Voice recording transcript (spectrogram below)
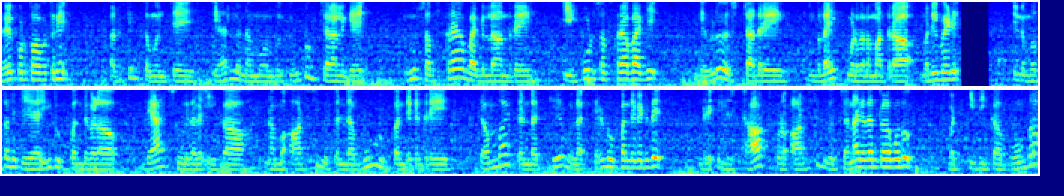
ಹೇಳ್ಕೊಡ್ತಾ ಹೋಗ್ತೀನಿ. ಅದಕ್ಕಿಂತ ಮುಂಚೆ ಯಾರೆಲ್ಲ ನಮ್ಮ ಒಂದು ಯೂಟ್ಯೂಬ್ ಚಾನಲ್ಗೆ ಇನ್ನೂ ಸಬ್ಸ್ಕ್ರೈಬ್ ಆಗಿಲ್ಲ ಅಂದ್ರೆ ಈ ಕೂಡ ಸಬ್ಸ್ಕ್ರೈಬ್ ಆಗಿ. ವಿಡಿಯೋ ಇಷ್ಟ ಆದರೆ ಒಂದು ಲೈಕ್ ಮಾಡೋದನ್ನು ಮಾತ್ರ ಮರಿಬೇಡಿ. ಇನ್ನು ಮೊದಲಿಗೆ ಐದು ಪಂದ್ಯಗಳ ಮ್ಯಾಚ್ ನೋಡಿದಾಗ ಈಗ ನಮ್ಮ ಆರ್ ಸಿ ಬಿ ತಂಡ ಮೂರು ಪಂದ್ಯ ಗೆದ್ದರೆ ಎಂಬೈ ತಂಡ ಕೇವಲ ಎರಡು ಪಂದ್ಯ ಗೆದ್ದಿದೆ ಅಂದ್ರೆ ಇಲ್ಲಿ ಸ್ಟಾರ್ಟ್ ಕೂಡ ಆರ್ ಸಿ ಬಿ ಚೆನ್ನಾಗಿದೆ ಅಂತ ಹೇಳ್ಬೋದು. ಬಟ್ ಇದೀಗ ಬುಮ್ರಾ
